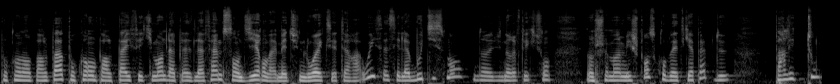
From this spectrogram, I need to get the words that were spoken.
pourquoi on n'en parle pas? Pourquoi on parle pas effectivement de la place de la femme sans dire on va mettre une loi, etc. Oui, ça c'est l'aboutissement d'un- d'une réflexion dans le chemin. Mais je pense qu'on doit être capable de parler de tout. Il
